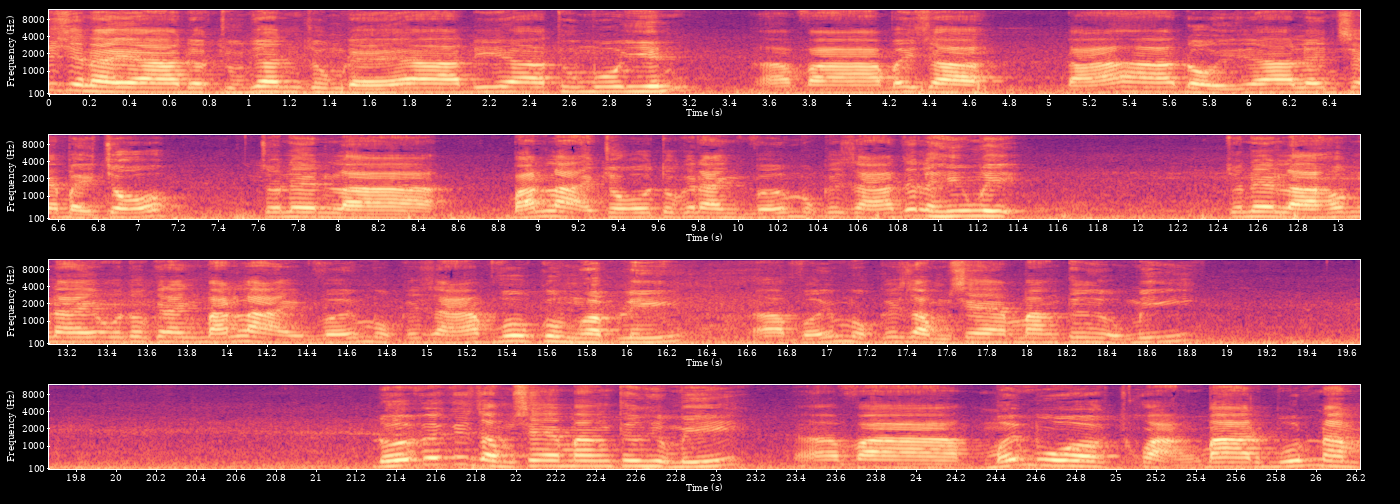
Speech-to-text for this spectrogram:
Chiếc xe này à, được chủ nhân dùng để à, đi à, thu mua yến và bây giờ đã đổi lên xe 7 chỗ, cho nên là bán lại cho ô tô kinh anh với một cái giá rất là hữu nghị. Cho nên là hôm nay ô tô kinh anh bán lại với một cái giá vô cùng hợp lý với một cái dòng xe mang thương hiệu Mỹ. Đối với cái dòng xe mang thương hiệu Mỹ và mới mua khoảng 3 4 năm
